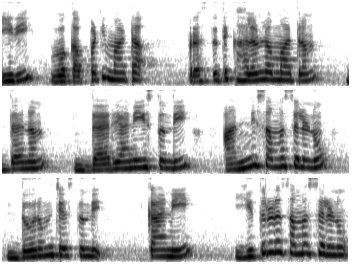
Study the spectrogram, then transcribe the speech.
ఇది ఒకప్పటి మాట. ప్రస్తుత కాలంలో మాత్రం ధనం ధైర్యాన్ని ఇస్తుంది అన్ని సమస్యలను దూరం చేస్తుంది. కానీ ఇతరుల సమస్యలను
